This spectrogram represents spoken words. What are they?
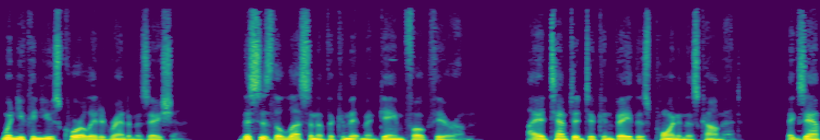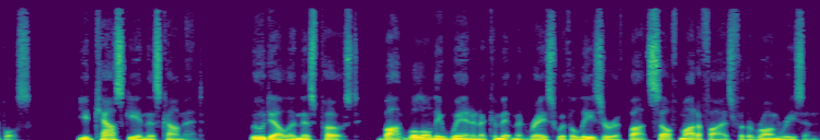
when you can use correlated randomization. This is the lesson of the commitment game folk theorem. I attempted to convey this point in this comment. Examples. Yudkowsky in this comment. Udell in this post, bot will only win in a commitment race with Eliezer if bot self modifies for the wrong reason,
